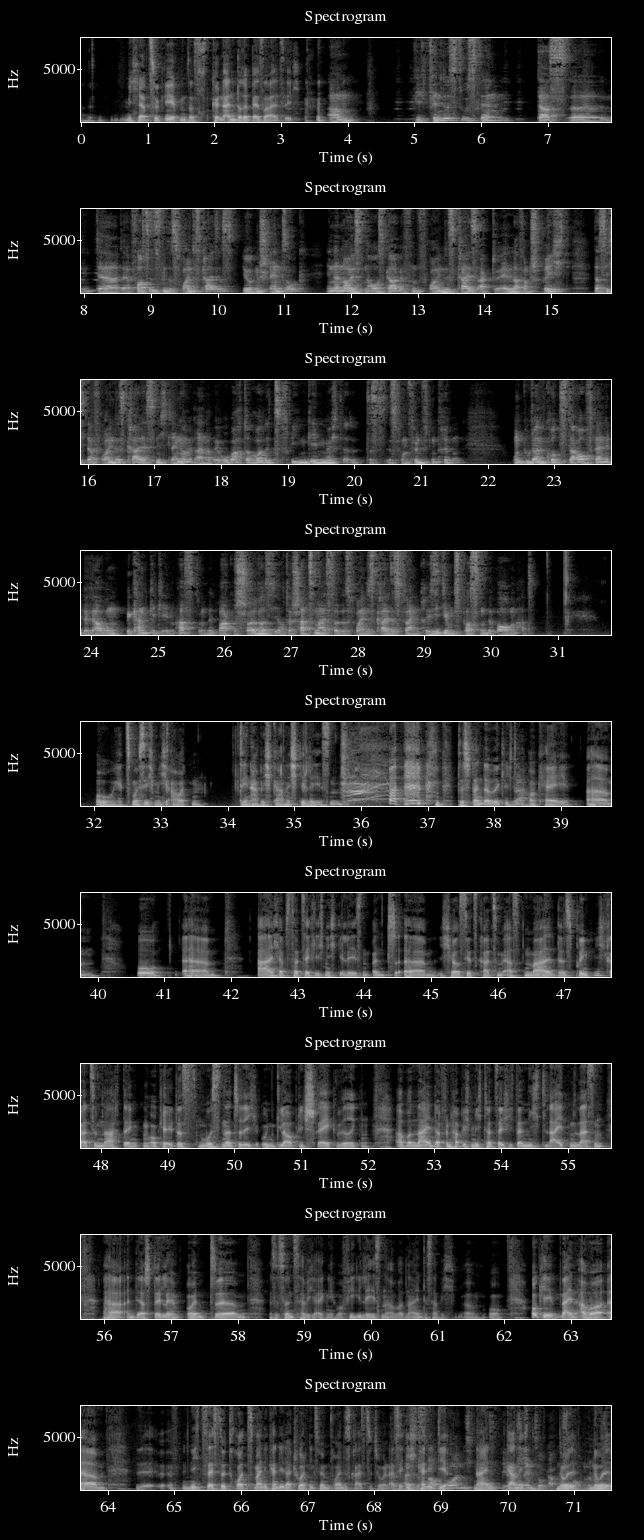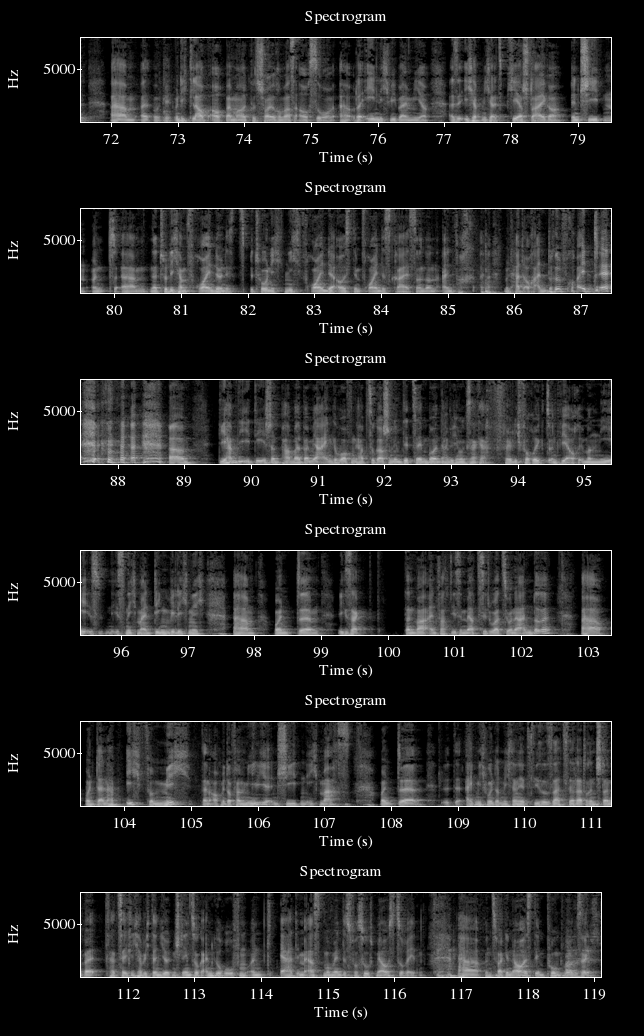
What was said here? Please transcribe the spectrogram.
mich herzugeben. Das können andere besser als ich. Ähm, wie findest du es denn, dass äh, der, der Vorsitzende des Freundeskreises, Jürgen Schlensog, in der neuesten Ausgabe von Freundeskreis aktuell davon spricht, dass sich der Freundeskreis nicht länger mit einer Beobachterrolle zufrieden geben möchte. Das ist vom 5.3. Und du dann kurz darauf deine Bewerbung bekannt gegeben hast und mit Markus Scheurer sich auch der Schatzmeister des Freundeskreises für einen Präsidiumsposten beworben hat. Oh, jetzt muss ich mich outen. Den habe ich gar nicht gelesen. das stand da wirklich ja. da. Okay. Ähm, oh, ähm, Ah, ich habe es tatsächlich nicht gelesen und ähm, ich höre es jetzt gerade zum ersten Mal. Das bringt mich gerade zum Nachdenken. Okay, das muss natürlich unglaublich schräg wirken, aber nein, davon habe ich mich tatsächlich dann nicht leiten lassen äh, an der Stelle. Und ähm, also sonst habe ich eigentlich immer viel gelesen, aber nein, das habe ich. Ähm, oh, okay, nein, aber ähm, äh, nichtsdestotrotz, meine Kandidatur hat nichts mit dem Freundeskreis zu tun. Also das heißt, ich kandidiere, nein, gar nicht, null, null. Ähm, äh, und ich glaube auch bei Markus Scheurer war es auch so äh, oder ähnlich wie bei mir. Also ich habe mich als Pierre Steiger entschieden und ähm, natürlich haben Freunde und jetzt betone ich nicht Freunde aus dem Freundeskreis, sondern einfach äh, man hat auch andere Freunde. ähm, die haben die Idee schon ein paar Mal bei mir eingeworfen gehabt, sogar schon im Dezember. Und da habe ich immer gesagt, ja, völlig verrückt und wie auch immer, nee, ist, ist nicht mein Ding, will ich nicht. Ähm, und ähm, wie gesagt, dann war einfach diese März-Situation eine andere. Äh, und dann habe ich für mich dann auch mit der Familie entschieden, ich mach's. Und äh, eigentlich wundert mich dann jetzt dieser Satz, der da drin stand, weil tatsächlich habe ich dann Jürgen Stehenzog angerufen und er hat im ersten Moment es versucht, mir auszureden. Mhm. Äh, und zwar genau aus dem Punkt, wo er gesagt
